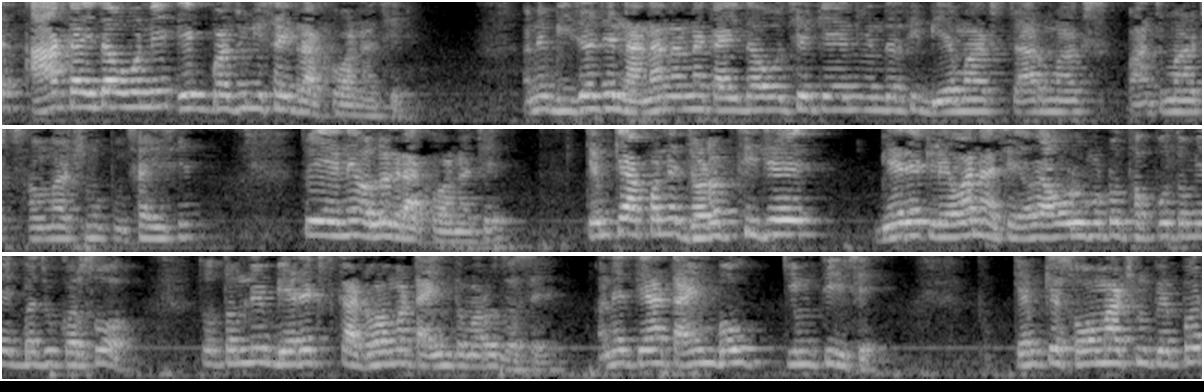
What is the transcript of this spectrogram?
આ કાયદાઓને એક બાજુની સાઈડ રાખવાના છે. અને બીજા જે નાના નાના કાયદાઓ છે કે એની અંદરથી બે માર્ક્સ, ચાર માર્ક્સ, પાંચ માર્ક્સ, છ માર્ક્સનું પૂછાય છે, તો એને અલગ રાખવાના છે. કેમ કે આપણને ઝડપથી જે બેરેક લેવાના છે. હવે આવડો મોટો થપ્પો તમે એક બાજુ કરશો, તો તમને બેરેક્સ કાઢવામાં ટાઈમ તમારો જશે. અને ત્યાં ટાઈમ બહુ કિંમતી છે. કેમ કે સો માર્ક્સનું પેપર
